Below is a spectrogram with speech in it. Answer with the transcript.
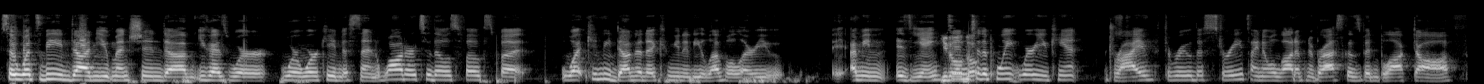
So, what's being done? You mentioned um, you guys were were working to send water to those folks, but what can be done at a community level? Are you? I mean, is Yankton you know, the, to the point where you can't drive through the streets? I know a lot of Nebraska's been blocked off.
